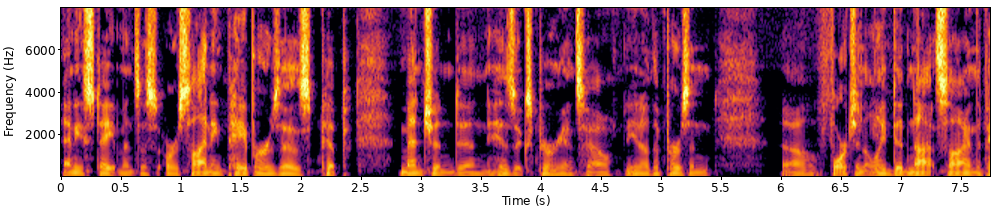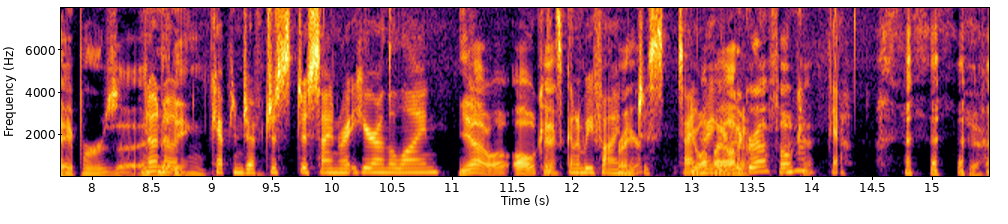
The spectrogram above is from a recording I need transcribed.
any statements or signing papers, as Pip mentioned in his experience. How you know the person uh, fortunately did not sign the papers uh, no, admitting. no, Captain Jeff, just just sign right here on the line. Yeah. Oh, oh okay. It's going to be fine. Right just sign you want right my here. autograph? Okay. Yeah. yeah.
